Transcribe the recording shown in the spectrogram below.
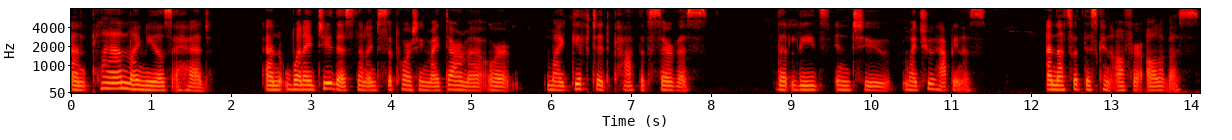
and plan my meals ahead. And when I do this, then I'm supporting my Dharma or my gifted path of service that leads into my true happiness. And that's what this can offer all of us.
